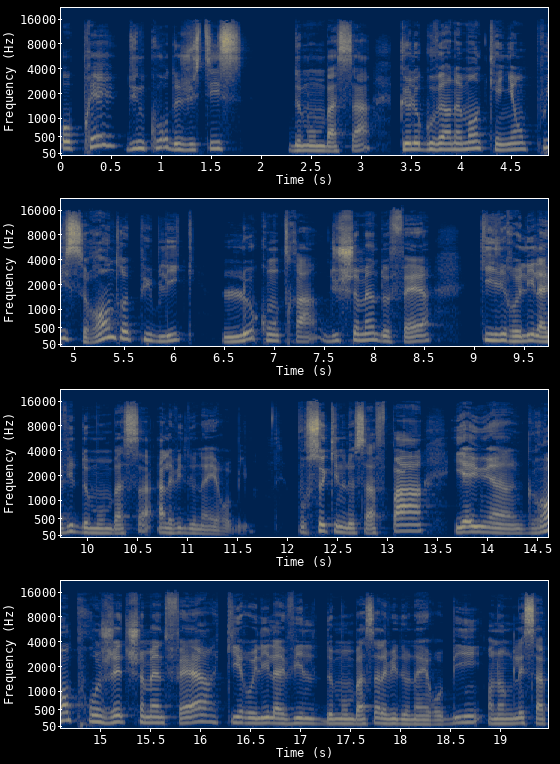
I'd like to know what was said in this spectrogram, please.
auprès d'une cour de justice de Mombasa que le gouvernement kenyan puisse rendre public le contrat du chemin de fer qui relie la ville de Mombasa à la ville de Nairobi. Pour ceux qui ne le savent pas, il y a eu un grand projet de chemin de fer qui relie la ville de Mombasa à la ville de Nairobi. En anglais, ça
